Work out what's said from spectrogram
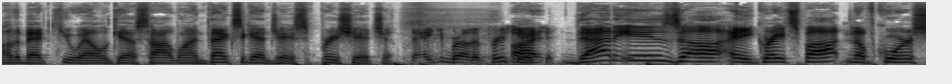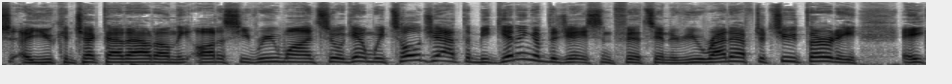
on the BetQL guest hotline. Thanks again, Jason. Appreciate you. Thank you, brother. Appreciate right, you. that is uh, a great spot, and of course, uh, you can check that out on the Odyssey Rewind. So again, we told you at the beginning of the Jason Fitz interview, right after two thirty, a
